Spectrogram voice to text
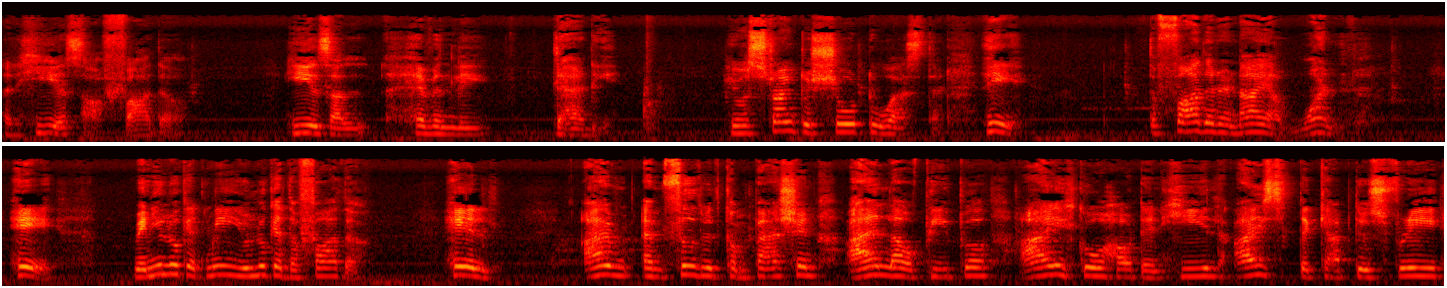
that He is our Father, He is our heavenly daddy. He was trying to show to us that, hey, the Father and I are one. Hey, when you look at me, you look at the Father. Hey, I am filled with compassion. I love people. I go out and heal. I set the captives free.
